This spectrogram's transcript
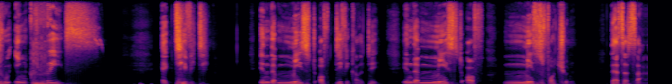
to increase activity in the midst of difficulty in the midst of misfortune. That's a son.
